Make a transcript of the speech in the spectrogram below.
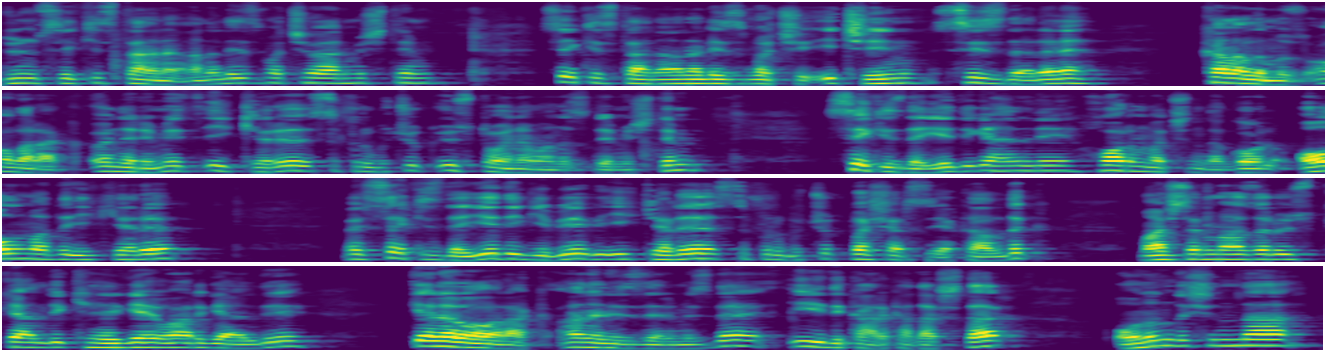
Dün 8 tane analiz maçı vermiştim. 8 tane analiz maçı için sizlere kanalımız olarak önerimiz ilk yarı 0.5 üst oynamanız demiştim. 8'de 7 geldi. Horn maçında gol olmadı ilk yarı. Ve 8'de 7 gibi bir ilk yarı 0.5 başarısı yakaladık. Maçların bazıları üst geldi, KG var geldi. Genel olarak analizlerimizde iyiydik arkadaşlar. Onun dışında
